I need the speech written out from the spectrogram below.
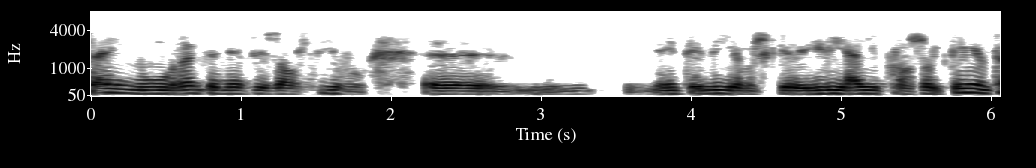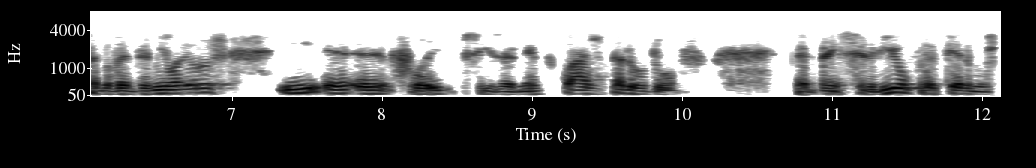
sem um levantamento exaustivo, eh, entendíamos que iria ir para os 80, 90 mil euros e eh, foi precisamente quase para o dobro. Também serviu para termos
